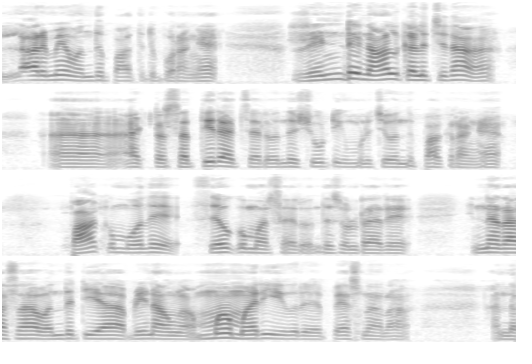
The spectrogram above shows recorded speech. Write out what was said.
எல்லாருமே வந்து பார்த்துட்டு போகிறாங்க ரெண்டு நாள் கழித்து தான் ஆக்டர் சத்யராஜ் சார் வந்து ஷூட்டிங் முடித்து வந்து பார்க்குறாங்க. பார்க்கும்போது சிவகுமார் சார் வந்து சொல்கிறாரு என்ன ராசா வந்துட்டியா? அப்படின்னு அவங்க அம்மா மாதிரி இவர் பேசினாராம். அந்த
